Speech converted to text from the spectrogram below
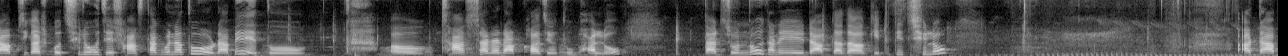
ডাব জিজ্ঞাসা করছিল যে শ্বাস থাকবে না তো ডাবে? তো শ্বাস ছাড়া ডাব খাওয়া যেহেতু ভালো, তার জন্য এখানে ডাব দাদা কেটে দিচ্ছিল। আর ডাব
